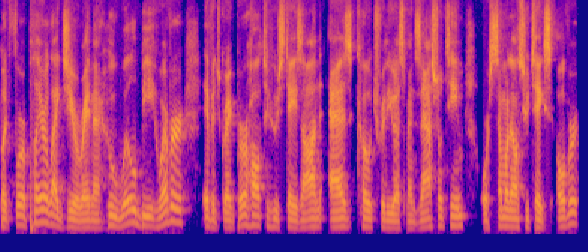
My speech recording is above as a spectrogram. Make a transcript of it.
But for a player like Gio Reyna, who will be whoever, if it's Greg Berhalter who stays on as coach for the U.S. men's national team or someone else who takes over,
